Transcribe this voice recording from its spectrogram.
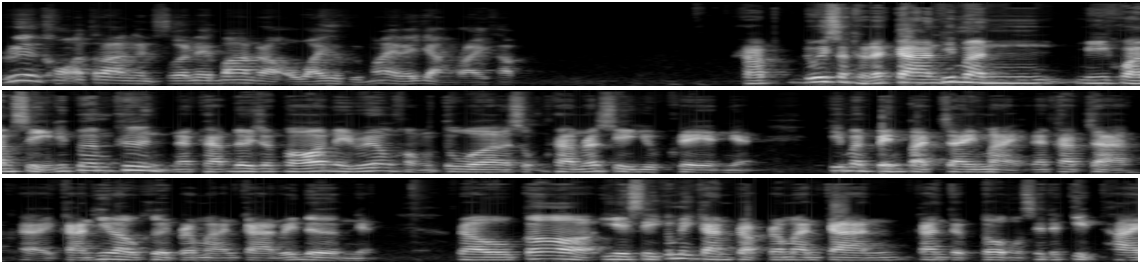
เรื่องของอัตราเงินเฟ้อในบ้านเราเอาไว้หรือไม่และอย่างไรครับครับด้วยสถานการณ์ที่มันมีความเสี่ยงที่เพิ่มขึ้นนะครับโดยเฉพาะในเรื่องของตัวสงครามรัสเซียยูเครนเนี่ยที่มันเป็นปัจจัยใหม่นะครับจากการที่เราเคยประมาณการไว้เดิมเนี่ย เราก็ EAC ก็มีการปรับประมาณการการเติบโตของเศรษฐกิจไทย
